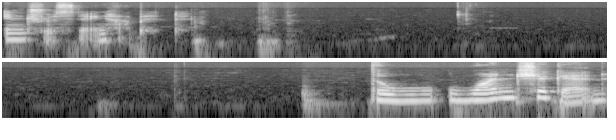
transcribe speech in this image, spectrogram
interesting happened. The one chicken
